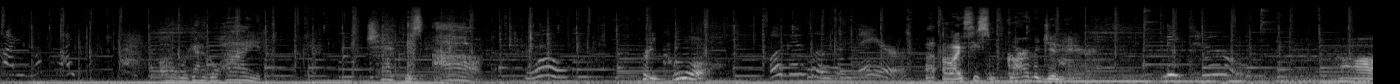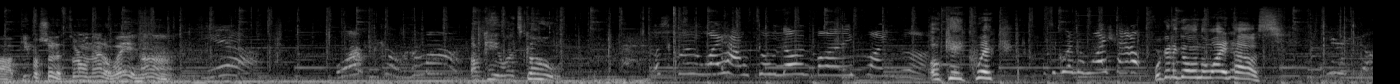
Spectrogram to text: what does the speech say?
hide, let's hide. Oh, we gotta go hide. Check this out. Whoa, Pretty cool. look at something there. Uh oh, I see some garbage in there. Me too. Ah, people should have thrown that away, huh? Yeah. Let's go, come on. Okay, let's go. Okay, quick. Let's go to the White House. We're gonna go in the White House. Here you go.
